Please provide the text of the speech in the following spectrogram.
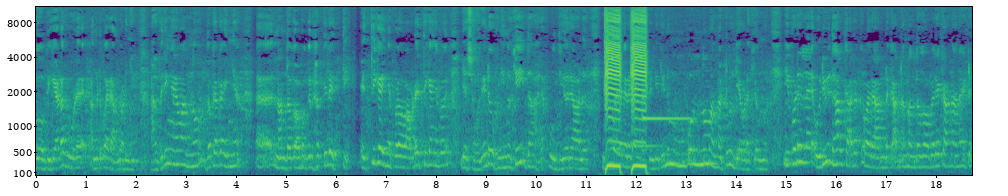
ഗോപികയുടെ കൂടെ അങ്ങോട്ട് വരാൻ തുടങ്ങി. അവരിങ്ങനെ വന്നു. ഇതൊക്കെ കഴിഞ്ഞ് നന്ദഗോപഗൃഹത്തിലെത്തി. എത്തിക്കഴിഞ്ഞപ്പോൾ അവിടെ എത്തിക്കഴിഞ്ഞപ്പോൾ യശോദയും രോഹിണി നോക്കി ഇതാരാ പുതിയൊരാൾ ഇതിന് മുമ്പൊന്നും വന്നിട്ടുമില്ല ഇവിടേക്കൊന്നും ഇവിടെയുള്ള ഒരുവിധ ആൾക്കാരൊക്കെ വരാറുണ്ട്. കാരണം നന്ദഗോപരെ കാണാനായിട്ട്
